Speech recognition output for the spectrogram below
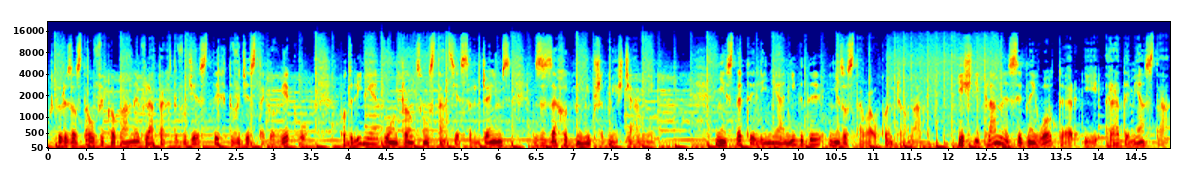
który został wykopany w latach 20. XX wieku pod linię łączącą stację St. James z zachodnimi przedmieściami. Niestety linia nigdy nie została ukończona. Jeśli plany Sydney Water i Rady Miasta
